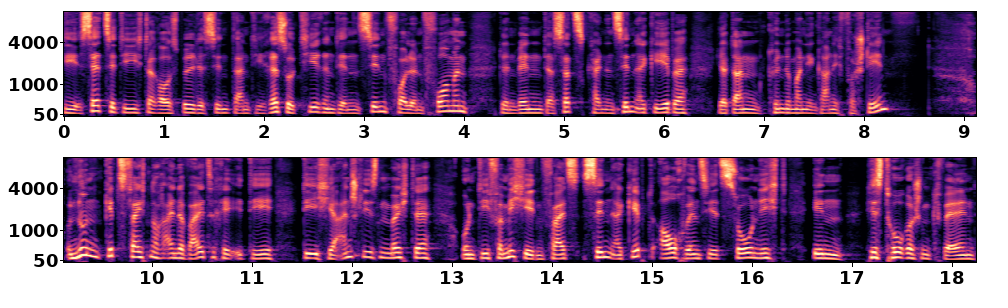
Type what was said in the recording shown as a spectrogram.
die Sätze, die ich daraus bilde, sind dann die resultierenden sinnvollen Formen, denn wenn der Satz keinen Sinn ergebe, ja, dann könnte man ihn gar nicht verstehen. Und nun gibt es vielleicht noch eine weitere Idee, die ich hier anschließen möchte und die für mich jedenfalls Sinn ergibt, auch wenn sie jetzt so nicht in historischen Quellen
